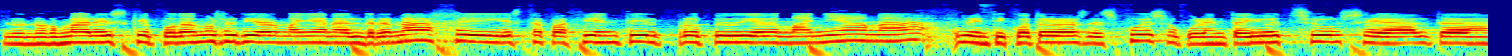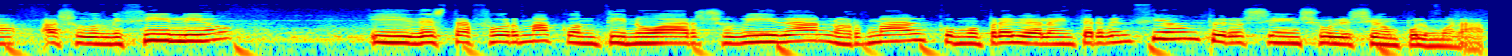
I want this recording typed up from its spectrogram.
lo normal es que podamos retirar mañana el drenaje y esta paciente el propio día de mañana, 24 horas después o 48, sea alta a su domicilio y de esta forma continuar su vida normal como previo a la intervención, pero sin su lesión pulmonar.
